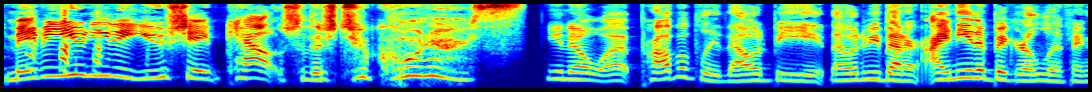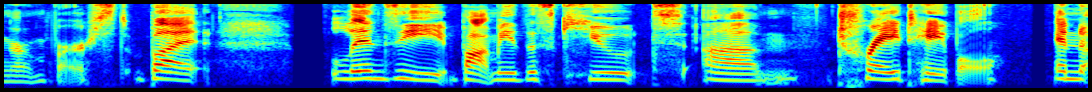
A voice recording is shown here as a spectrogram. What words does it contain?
Maybe you need a U-shaped couch so there's two corners. You know what? Probably that would be that would be better. I need a bigger living room first. But Lindsay bought me this cute um tray table. And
